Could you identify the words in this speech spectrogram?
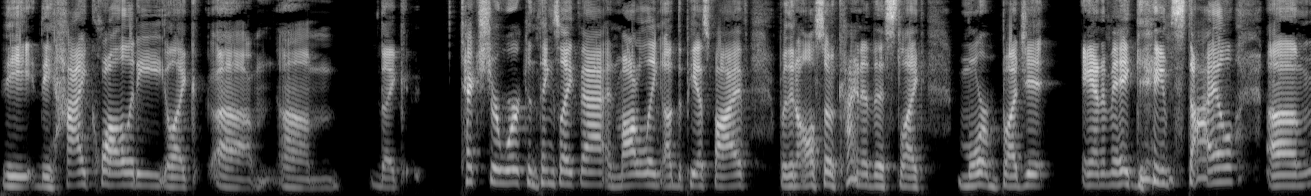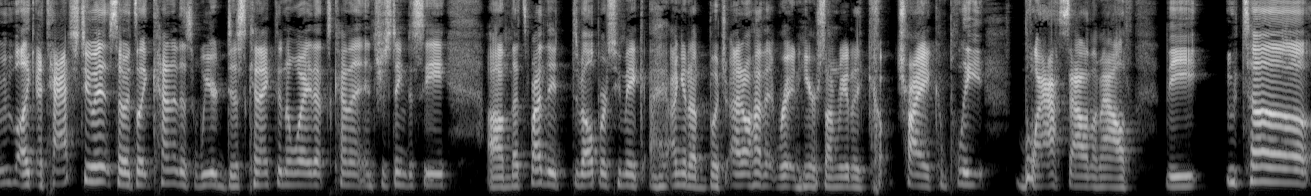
the the high quality like um um like texture work and things like that and modeling of the PS5, but then also kind of this like more budget anime game style um like attached to it. So it's like kind of this weird disconnect in a way that's kind of interesting to see. Um that's by the developers who make I, am gonna butcher i don't have it written here so i'm gonna co- try a complete blast out of the mouth. The uta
